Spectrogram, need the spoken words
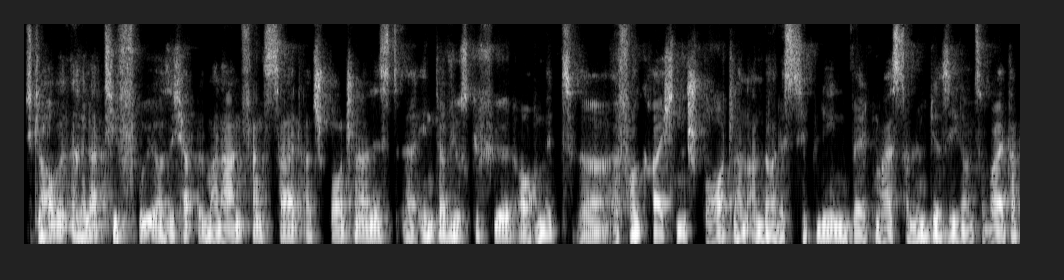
ich glaube, relativ früh. Also ich habe in meiner Anfangszeit als Sportjournalist äh, Interviews geführt, auch mit äh, erfolgreichen Sportlern anderer Disziplinen, Weltmeister, Olympiasieger und so weiter.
